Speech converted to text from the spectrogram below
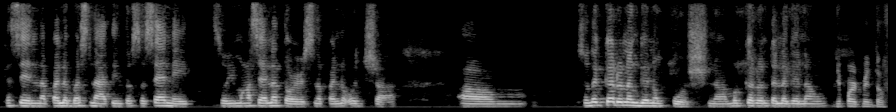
kasi napalabas natin to sa Senate. So, yung mga senators, napanood siya. Um, so, nagkaroon ng ganong push na magkaroon talaga ng Department of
